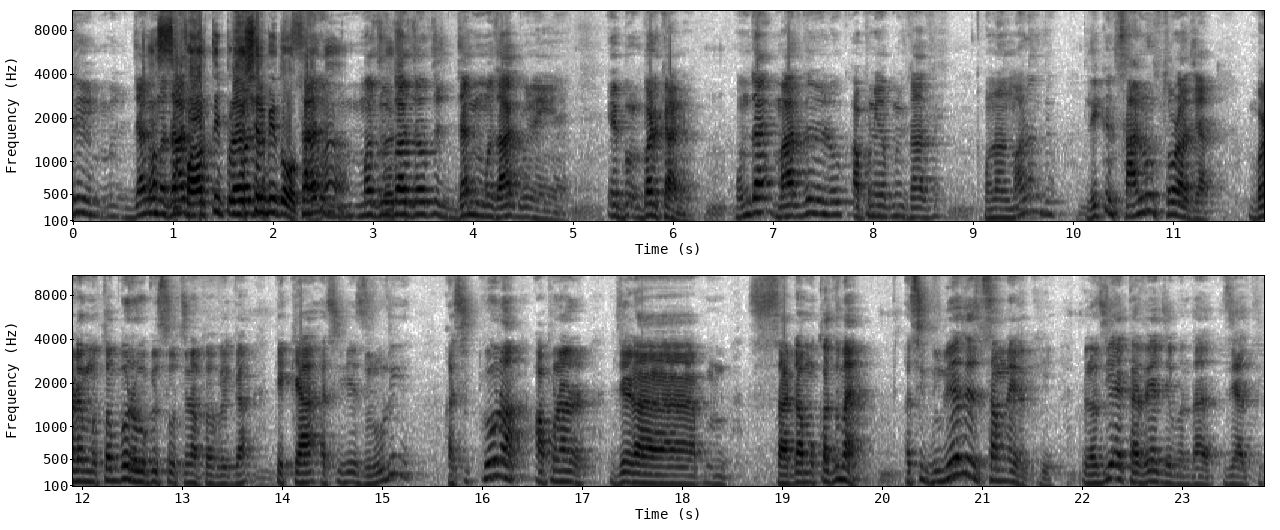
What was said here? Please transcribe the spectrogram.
ਦੀ ਜੰਗ ਮਜ਼ਾਕ ਭਾਰਤੀ ਪ੍ਰੈਸ਼ਰ ਵੀ ਤਾਂ ਹੁੰਦਾ ਹੈ ਨਾ। ਮੌਜੂਦਾ ਜੋ ਜੰਗ ਮਜ਼ਾਕ ਵੀ ਨਹੀਂ ਹੈ। ਇਹ ਬੜਕਾ ਨਹੀਂ। ਹੁੰਦਾ ਮਾਰਦੇ ਨੇ ਲੋਕ ਆਪਣੀ ਆਪਣੀ ਥਾਂ ਤੇ। ਉਹਨਾਂ ਨੂੰ ਮਾਰਨਗੇ ਲੇਕਿਨ ਸਾਨੂੰ ਥੋੜਾ ਜਿਹਾ ਬੜੇ ਮੁਤੱਬਰ ਹੋ ਕੇ ਸੋਚਣਾ ਪਵੇਗਾ ਕਿ ਕਿਆ ਅਸੀਂ ਇਹ ਜ਼ਰੂਰੀ ਹੈ। اسی کیوں نہ اپنا ਜਿਹੜਾ ਸਾਡਾ مقدمہ ہے اسی دنیا ਦੇ سامنے ਰੱਖੀਏ। ਲਓ ਜੀ ਇਹ ਕਰ ਰਿਹਾ ਜੇ ਬੰਦਾ ਜ਼ਿਆਦਤੀ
